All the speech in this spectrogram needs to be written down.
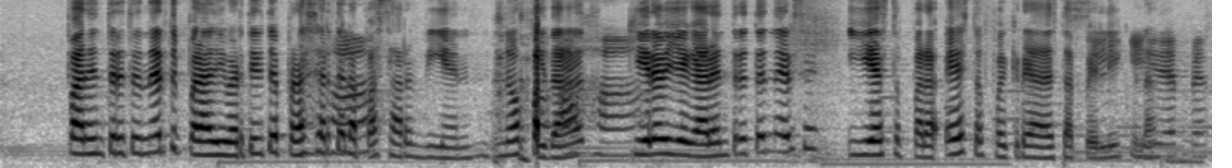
para entretenerte, para divertirte, para hacértela Ajá. pasar bien. No piedad, quiere llegar a entretenerse y esto para esto fue creada esta película. Y depende.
